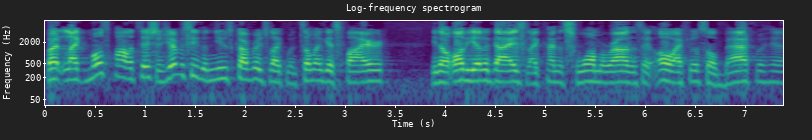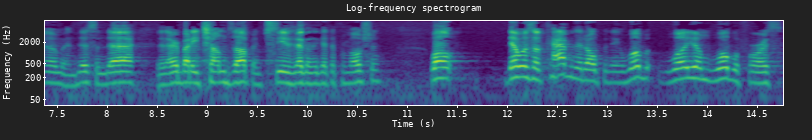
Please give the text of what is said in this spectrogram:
But like most politicians, you ever see the news coverage like when someone gets fired you know, all the other guys like kind of swarm around and say, oh, I feel so bad for him and this and that. And everybody chums up and sees they're going to get the promotion. Well, there was a cabinet opening. William Wilberforce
